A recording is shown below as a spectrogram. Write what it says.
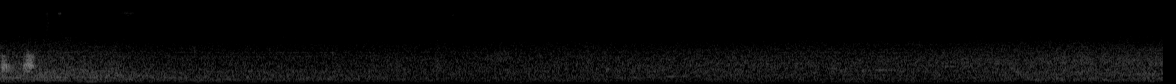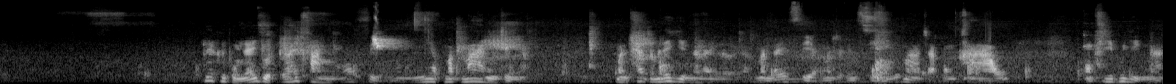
สองสาม นี่คือผมจะให้หยุดเพื่อให้ฟังว่าเสียงมันเงียบมากๆจริงๆอะมันแทบจะไม่ได้ยินอะไรเลยอะมันได้เสียงมันจะเป็นเสียงที่มาจากของเท้าของพี่ผู้หญิงนะ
